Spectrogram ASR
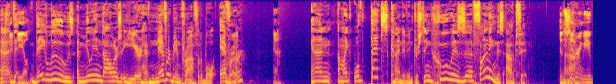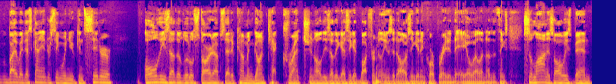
Uh, Good they, deal. They lose a million dollars a year, have never been profitable ever. Right. Yeah. And I'm like, well, that's kind of interesting. Who is uh, funding this outfit? Considering you, by the way, that's kind of interesting when you consider all these other little startups that have come and gone, TechCrunch and all these other guys that get bought for millions of dollars and get incorporated into AOL and other things. Salon has always been,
